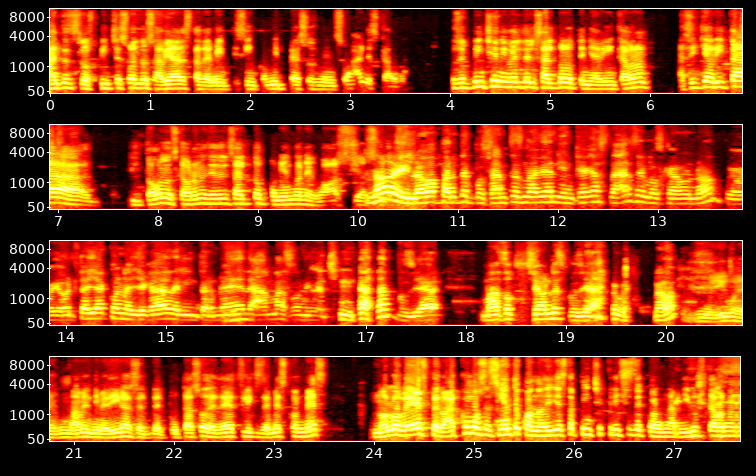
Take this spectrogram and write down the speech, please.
Antes los pinches sueldos había hasta de 25 mil pesos mensuales, cabrón. Pues el pinche nivel del salto lo tenía bien, cabrón. Así que ahorita y todos los cabrones del salto poniendo negocios. No, y luego aparte, pues antes no había ni en qué gastárselos, cabrón, ¿no? Pero ahorita ya con la llegada del internet, Amazon y la chingada, pues ya más opciones, pues ya, güey, ¿no? Sí, güey, mames, ni me digas, el, putazo de Netflix de mes con mes. No lo ves, pero ah, cómo se siente cuando hay esta pinche crisis de coronavirus, cabrón.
